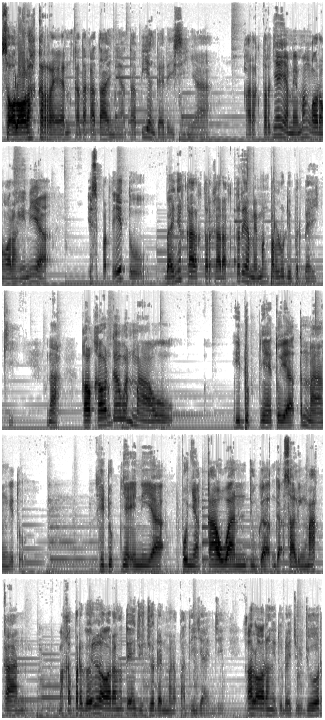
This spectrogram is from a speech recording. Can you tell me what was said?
seolah-olah keren kata-katanya tapi yang gak ada isinya. Karakternya ya memang orang-orang ini ya ya seperti itu. Banyak karakter-karakter yang memang perlu diperbaiki. Nah kalau kawan-kawan mau hidupnya itu ya tenang gitu hidupnya ini ya punya kawan juga nggak saling makan maka pergaulilah orang itu yang jujur dan menepati janji. Kalau orang itu udah jujur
